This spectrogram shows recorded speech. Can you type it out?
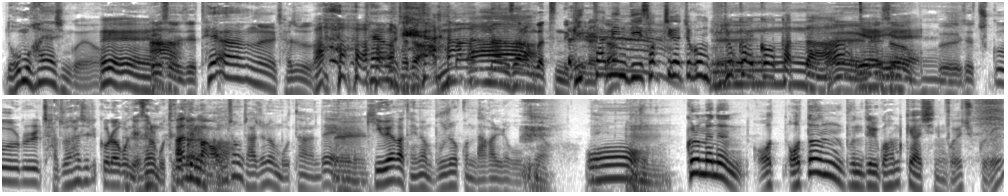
너무 하얗신 거예요. 네, 네. 그래서 아. 이제 태양을 자주 태양을 자주 안 만난 사람 같은 느낌이랄까. 비타민 D 섭취가 조금 부족할 것 같다. 네, 예, 그래서 예. 그 축구를 자주 하실 거라고는 예상을 못 아, 근데 막 했어요. 엄청 자주는 못 하는데 네. 기회가 되면 무조건 나가려고 해요. 오, 음. 그러면은 어, 어떤 분들과 함께 하시는 거예요, 축구를?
